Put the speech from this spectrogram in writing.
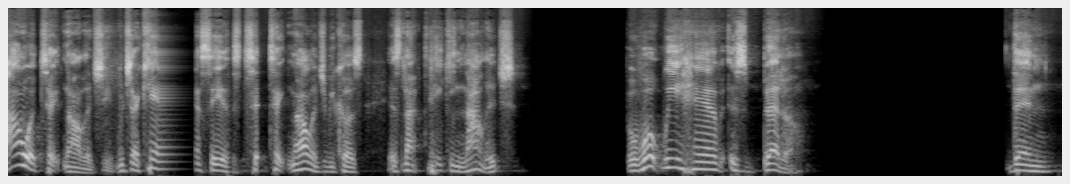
our technology, which I can't say is t- technology because it's not taking knowledge, but what we have is better than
